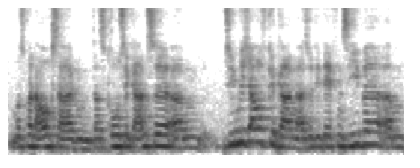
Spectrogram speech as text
muss man auch sagen, das große Ganze ähm, ziemlich aufgegangen. Also die Defensive ähm,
